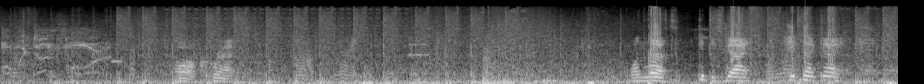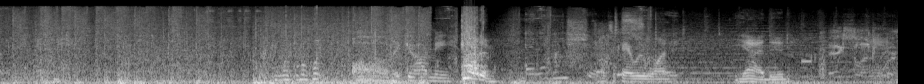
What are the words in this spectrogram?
or we're done for. Oh crap. One left. Get this guy. Get that guy. Come on, come on, come on. Oh, they got me. Got him! Enemy ship That's okay, we won. Yeah, I did. Excellent work,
